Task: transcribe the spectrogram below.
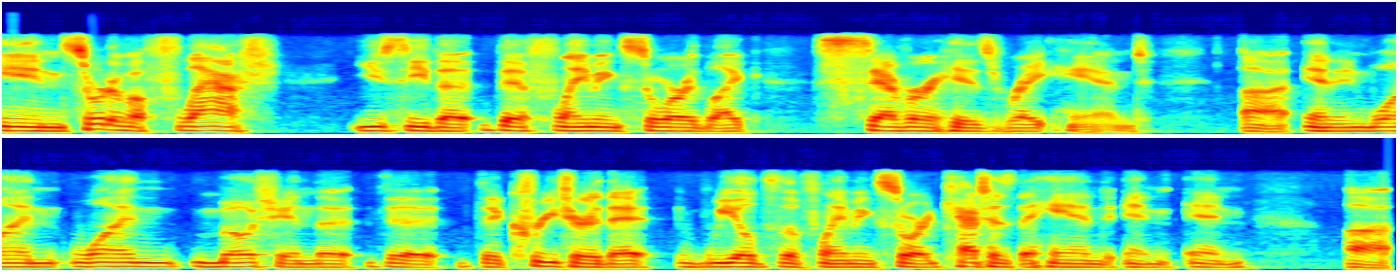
in sort of a flash, you see the the flaming sword like sever his right hand. Uh, and in one one motion, the the the creature that wields the flaming sword catches the hand and and uh,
